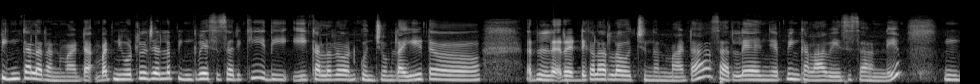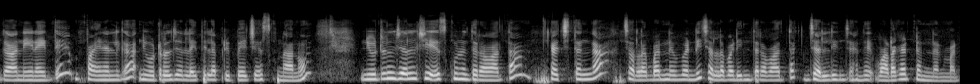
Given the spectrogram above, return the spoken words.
పింక్ కలర్ అనమాట బట్ న్యూట్రల్ జెల్లో పింక్ వేసేసరికి ఇది ఈ కలర్ కొంచెం లైట్ రెడ్ కలర్లో వచ్చిందనమాట. సర్లే అని చెప్పి ఇంకా అలా వేసేసానండి. ఇంకా నేనైతే ఫైనల్గా న్యూట్రల్ జెల్ అయితే ఇలా ప్రిపేర్ చేసుకున్నాను. న్యూట్రల్ జెల్ చేసుకున్న తర్వాత ఖచ్చితంగా చల్లబడినివ్వండి. చల్లబడిన తర్వాత జల్లించి అంటే వడగట్టండి అనమాట.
